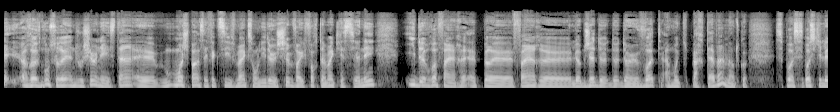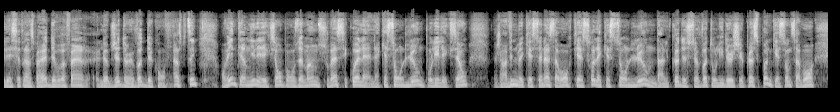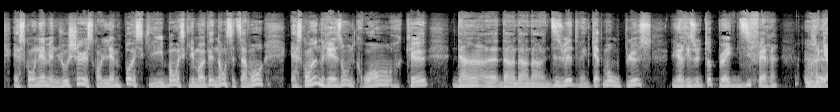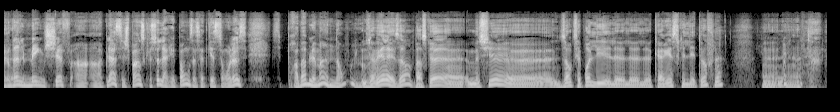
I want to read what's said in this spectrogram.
Euh, Revenons sur Andrew Scheer un instant. Euh, moi, je pense effectivement que son leadership va être fortement questionné. Il devra faire euh, euh, faire euh, l'objet d'un vote, à moins qu'il parte avant, mais en tout cas, c'est pas c'est pas ce qu'il a laissé transparaître. Devra faire l'objet d'un vote de confiance. Puis, on vient de terminer l'élection, on se demande souvent c'est quoi la, la question de l'urne pour l'élection. J'ai envie de me questionner à savoir quelle sera la question de l'urne dans le cas de ce vote au leadership. Là, c'est pas une question de savoir est-ce qu'on aime Andrew Scheer, est-ce qu'on l'aime pas, est-ce qu'il est bon, est-ce qu'il est mauvais? Non, c'est de savoir est-ce qu'on a une raison de croire que dans, euh, dans, dans, dans 18, 24 mois ou plus, le résultat peut être différent en Je- gardant le même chef en, en place? Et je pense que ça, la réponse à cette question-là, c'est c'est probablement non. là. Vous avez raison, parce que euh, monsieur, euh, disons que c'est pas le, le, le- le charisme qui l'étouffe, là. Euh,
